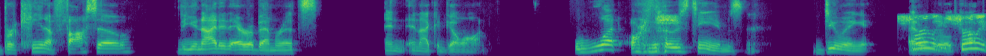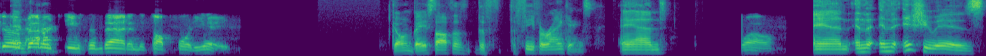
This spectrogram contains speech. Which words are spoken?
Burkina Faso, the United Arab Emirates, and, and I could go on. What are those teams doing? Surely, surely there are and better teams than that in the top 48 going based off of the the FIFA rankings. And wow. And and the and the issue is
